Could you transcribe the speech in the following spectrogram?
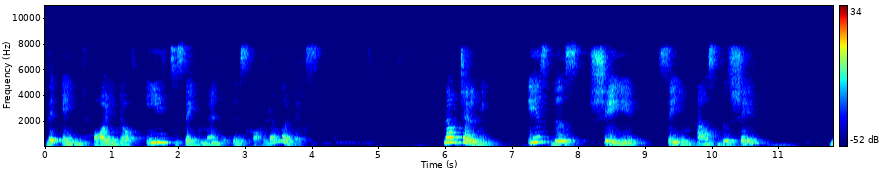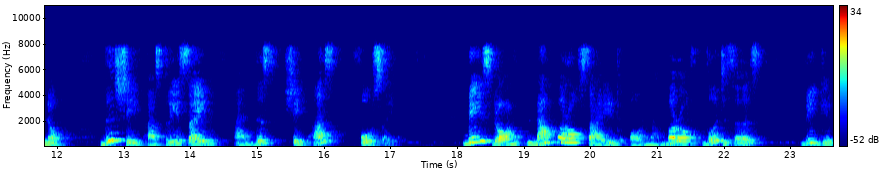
The end point of each segment is called a vertex. Now tell me, is this shape same as this shape? No. This shape has three sides and this shape has four sides. Based on number of side or number of vertices, we give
